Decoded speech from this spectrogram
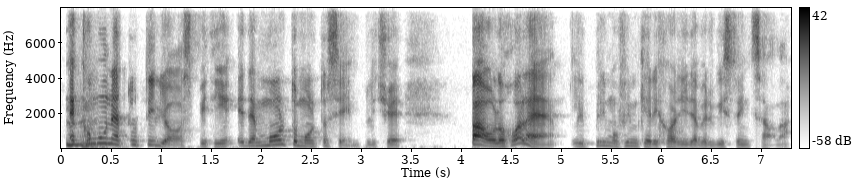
è comune a tutti gli ospiti ed è molto molto semplice. Paolo, qual è il primo film che ricordi di aver visto in sala?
